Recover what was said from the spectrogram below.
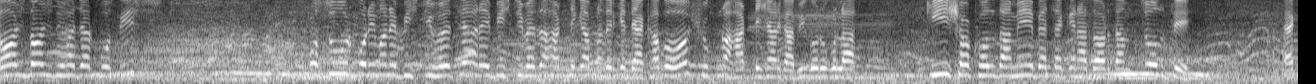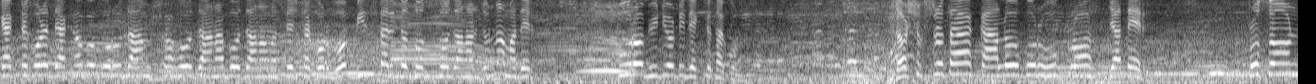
দশ দশ দুই হাজার পঁচিশ। প্রচুর পরিমাণে বৃষ্টি হয়েছে আর এই বৃষ্টি ভেজা হাট থেকে আপনাদেরকে দেখাবো শুকনো হাট ডিসার গাভী গরুগুলা কি সকল দামে বেচা কেনা দরদাম চলছে। এক একটা করে দেখাবো গরু দাম সহ জানাব জানানোর চেষ্টা করব। বিস্তারিত তথ্য জানার জন্য আমাদের পুরো ভিডিওটি দেখতে থাকুন। দর্শক শ্রোতা কালো গরু ক্রস জাতের। প্রচণ্ড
